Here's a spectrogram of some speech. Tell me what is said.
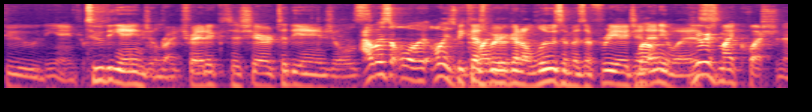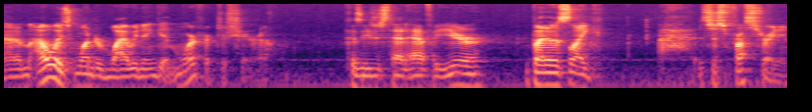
to the Angels. to the Angels. We traded Teixeira to the Angels I was always because we were going to lose him as a free agent well, anyways. Here's my question, Adam. I always wondered why we didn't get more for Teixeira, because he just had half a year. but it was like. Ah, it's just frustrating.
